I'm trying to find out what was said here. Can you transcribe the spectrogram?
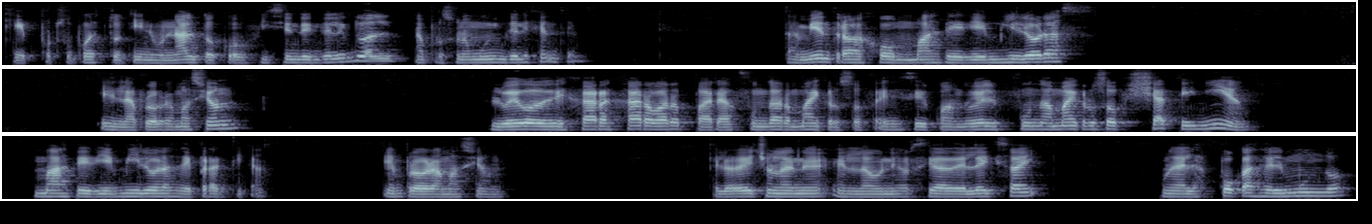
que por supuesto tiene un alto coeficiente intelectual, una persona muy inteligente, también trabajó más de 10.000 horas en la programación luego de dejar Harvard para fundar Microsoft. Es decir, cuando él funda Microsoft ya tenía más de 10.000 horas de práctica en programación. Que lo ha hecho en la, Universidad de Lakeside, una de las pocas del mundo,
